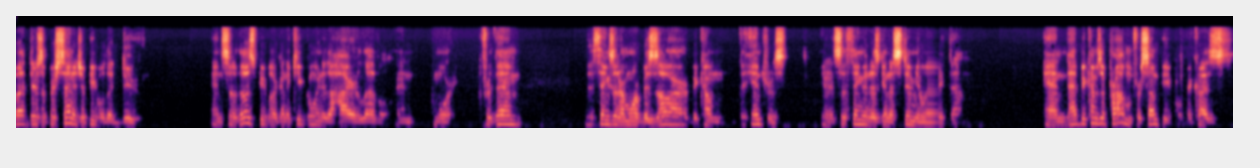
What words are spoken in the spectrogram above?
but there's a percentage of people that do. And so those people are going to keep going to the higher level and more for them the things that are more bizarre become the interest you know it's the thing that is going to stimulate them and that becomes a problem for some people because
